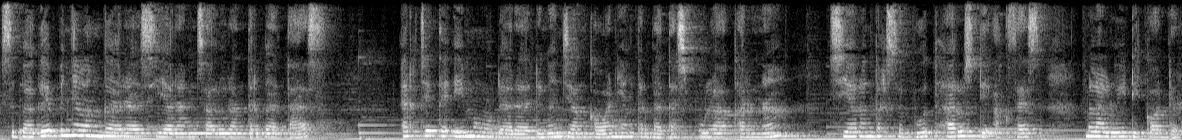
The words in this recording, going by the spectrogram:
Sebagai penyelenggara siaran saluran terbatas, RCTI mengudara dengan jangkauan yang terbatas pula karena siaran tersebut harus diakses melalui decoder.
